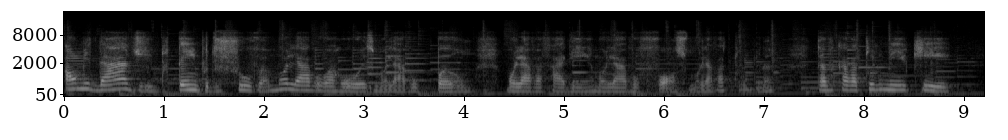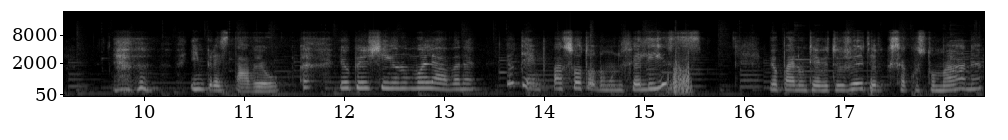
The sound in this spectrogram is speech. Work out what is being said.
a umidade do tempo de chuva molhava o arroz, molhava o pão, molhava a farinha, molhava o fósforo, molhava tudo, né? Então ficava tudo meio que imprestável. E o peixinho não molhava, né? E o tempo passou, todo mundo feliz. Meu pai não teve outro jeito, teve que se acostumar, né?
